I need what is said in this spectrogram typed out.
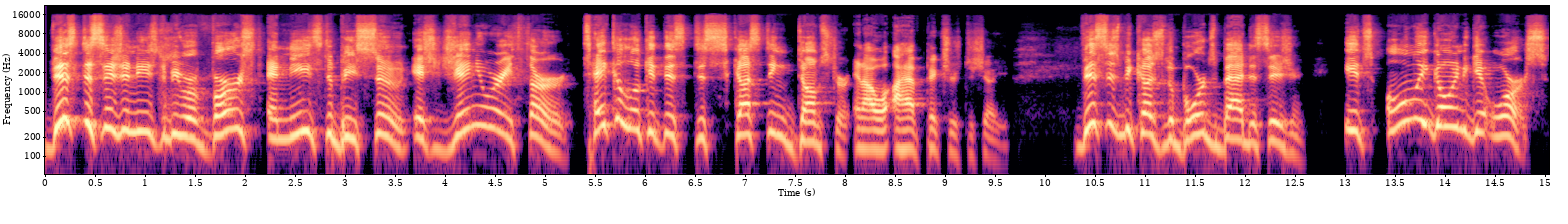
this decision needs to be reversed and needs to be soon. It's January 3rd. Take a look at this disgusting dumpster, and I will I have pictures to show you. This is because the board's bad decision. It's only going to get worse.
